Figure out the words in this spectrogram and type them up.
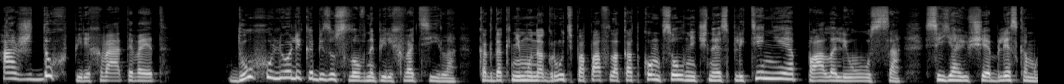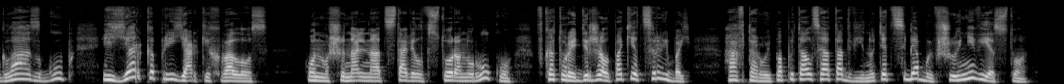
аж дух перехватывает». Дух у Лёлика, безусловно, перехватило, когда к нему на грудь, попав локотком в солнечное сплетение, пала Лиуса, сияющая блеском глаз, губ и ярко-приярких волос. Он машинально отставил в сторону руку, в которой держал пакет с рыбой, а второй попытался отодвинуть от себя бывшую невесту —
